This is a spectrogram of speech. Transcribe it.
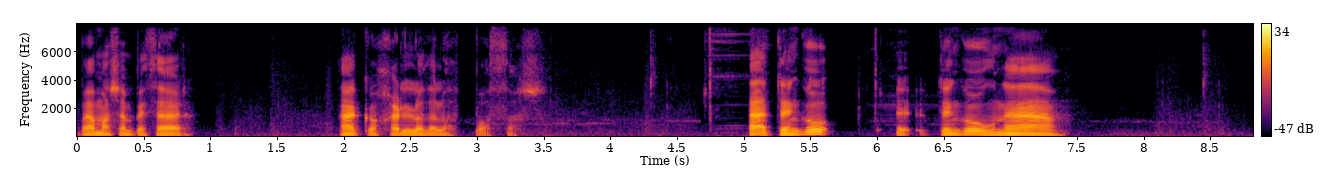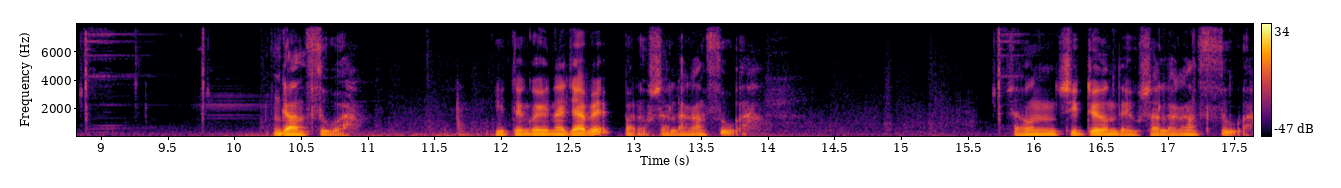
Vamos a empezar a coger lo de los pozos. Ah, tengo... Eh, tengo una... Ganzúa. Y tengo ahí una llave para usar la ganzúa. O sea, un sitio donde usar la ganzúa.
